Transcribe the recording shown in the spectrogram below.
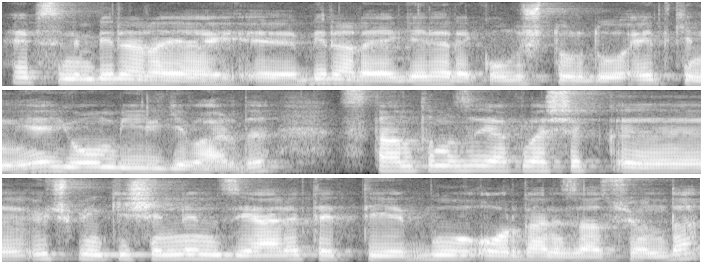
hepsinin bir araya bir araya gelerek oluşturduğu etkinliğe yoğun bir ilgi vardı. Standımızı yaklaşık e, 3000 kişinin ziyaret ettiği bu organizasyonda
